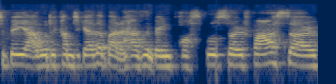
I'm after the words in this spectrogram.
to be able to come together, but it hasn't been possible so far. So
